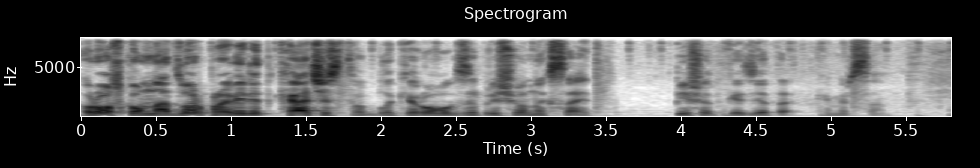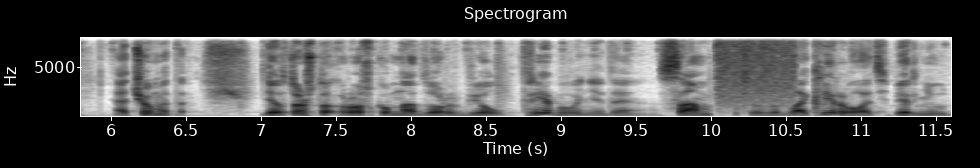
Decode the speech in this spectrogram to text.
Роскомнадзор проверит качество блокировок запрещенных сайтов, пишет газета «Коммерсант». О чем это? Дело в том, что Роскомнадзор ввел требования, да, сам все заблокировал, а теперь не,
